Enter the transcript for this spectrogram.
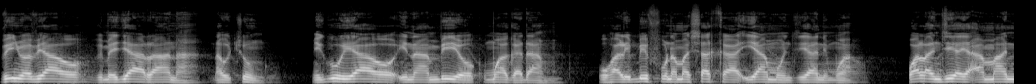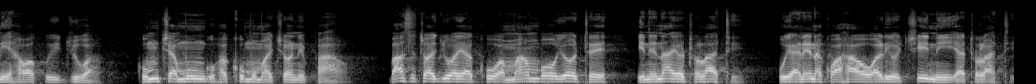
Vinywa vyao vimejaa rana na uchungu miguu yao ina mbio kumwaga damu. Uharibifu na mashaka yamo njiani mwao. Wala njia ya amani hawakuijua. Kumcha mungu hakumu machoni pao. Basi twajua ya kuwa mambo yote inenayo torati huyanena kwa hao walio chini ya torati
